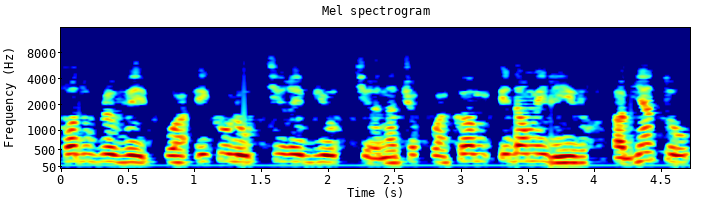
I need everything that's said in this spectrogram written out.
www.écolo-bio-nature.com et dans mes livres. À bientôt!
